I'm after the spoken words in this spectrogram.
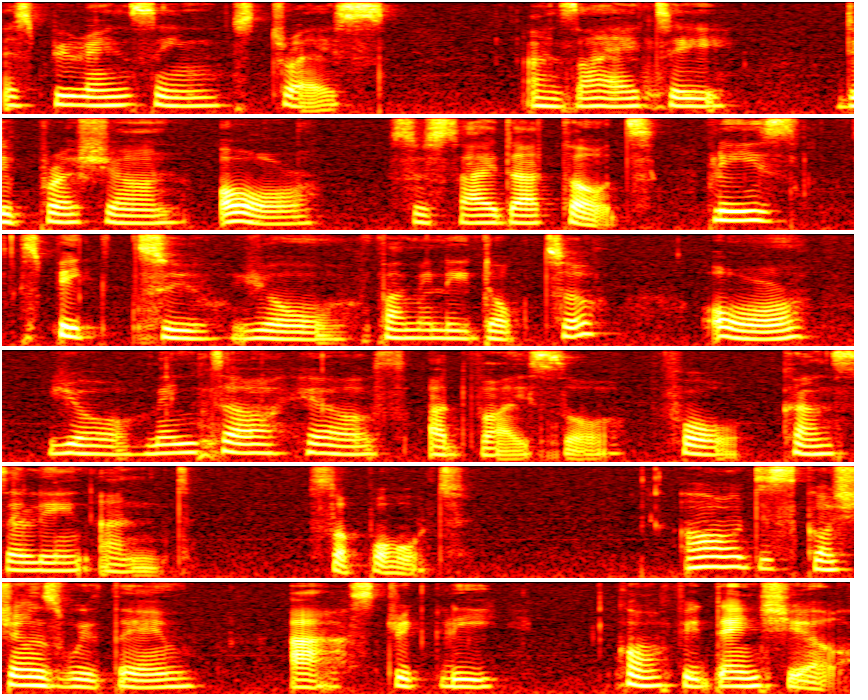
experiencing stress, anxiety, depression, or suicidal thoughts, please speak to your family doctor or your mental health advisor for counseling and support. All discussions with them are strictly confidential.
